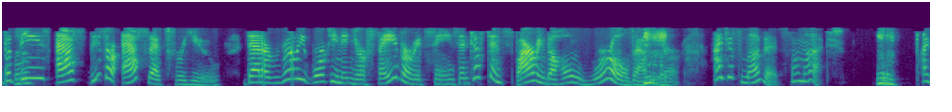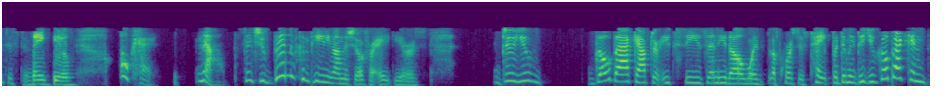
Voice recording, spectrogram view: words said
but mm-hmm. these as these are assets for you that are really working in your favor, it seems, and just inspiring the whole world out mm-hmm. there. I just love it so much. Mm-hmm. I just do. Thank you. Okay. Now, since you've been competing on the show for eight years, do you go back after each season, you know, when of course it's tape, but I mean, did you go back and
